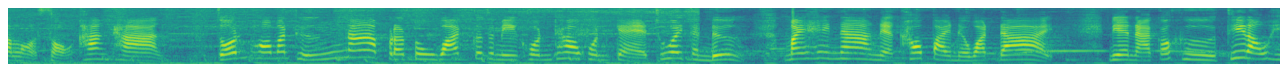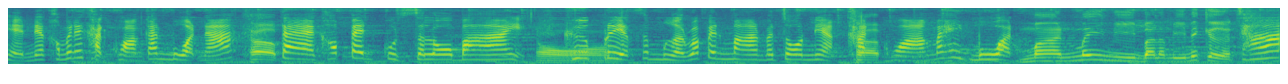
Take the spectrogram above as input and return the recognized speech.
ตลอดสองข้างทาง จนพอมาถึงหน้าประตูวัดก็จะมีคนเฒ่าคนแก่ช่วยกันดึง ไม่ให้นาคเนี่ยเข้าไปในวัดได้เนี่ยนะก็คือที่เราเห็นเนี่ยเขาไม่ได้ขัดขวางการบวชนะครับแต่เขาเป็นกุศโลบายอ๋อคือเปรียบเสมือนว่าเป็นมารประจนเนี่ยขัดครับขวางไม่ให้บวชมันไม่มีบารมีไม่เกิด ใช่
